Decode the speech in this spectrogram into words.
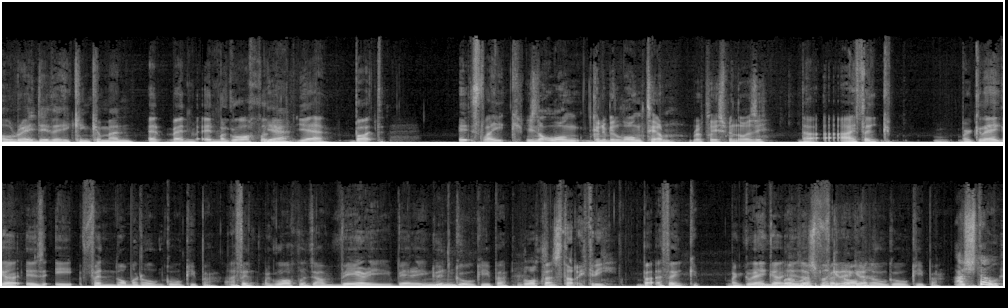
already that he can come in? In, in, in McLaughlin? Yeah. Yeah. But it's like. He's not long going to be long term replacement, though, is he? No, I think McGregor is a phenomenal goalkeeper. I think McLaughlin's a very, very good goalkeeper. McLaughlin's 33. But I think McGregor Well, is a McGregor? phenomenal goalkeeper. I still,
